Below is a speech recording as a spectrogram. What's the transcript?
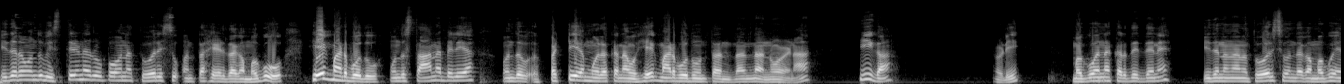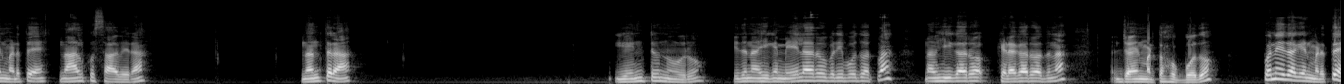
ಇದರ ಒಂದು ವಿಸ್ತೀರ್ಣ ರೂಪವನ್ನು ತೋರಿಸು ಅಂತ ಹೇಳಿದಾಗ ಮಗು ಹೇಗೆ ಮಾಡ್ಬೋದು? ಒಂದು ಸ್ಥಾನ ಬೆಲೆಯ ಒಂದು ಪಟ್ಟಿಯ ಮೂಲಕ ನಾವು ಹೇಗೆ ಮಾಡ್ಬೋದು ಅಂತ ನೋಡೋಣ. ಈಗ ನೋಡಿ ಮಗುವನ್ನು ಕರೆದಿದ್ದೇನೆ. ಇದನ್ನು ನಾನು ತೋರಿಸಿ ಬಂದಾಗ ಮಗು ಏನು ಮಾಡುತ್ತೆ? ನಾಲ್ಕು ಸಾವಿರ. ನಂತರ ಎಂಟು ನೂರು. ಇದನ್ನು ಹೀಗೆ ಮೇಲಾರು ಬರಿಬೋದು ಅಥವಾ ನಾವು ಹೀಗಾರು ಕೆಳಗಾರು ಅದನ್ನು ಜಾಯಿನ್ ಮಾಡ್ತಾ ಹೋಗ್ಬೋದು. ಕೊನೆಯದಾಗಿ ಏನು ಮಾಡುತ್ತೆ?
